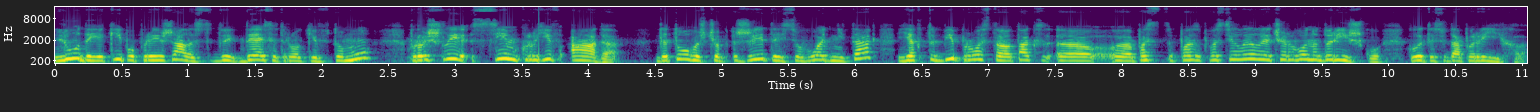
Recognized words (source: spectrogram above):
Люди, які поприїжджали сюди 10 років тому, пройшли сім кругів ада для того, щоб жити сьогодні так, як тобі просто отак е, е, пос- пос- постілили червону доріжку, коли ти сюди переїхала.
